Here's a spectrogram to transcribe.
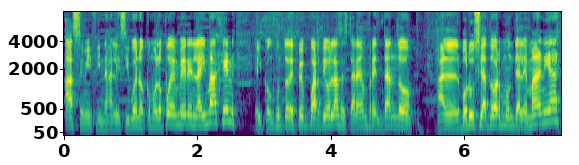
a semifinales. Y bueno, como lo pueden ver en la imagen, el conjunto de Pep Guardiola se estará enfrentando al Borussia Dortmund de Alemania.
